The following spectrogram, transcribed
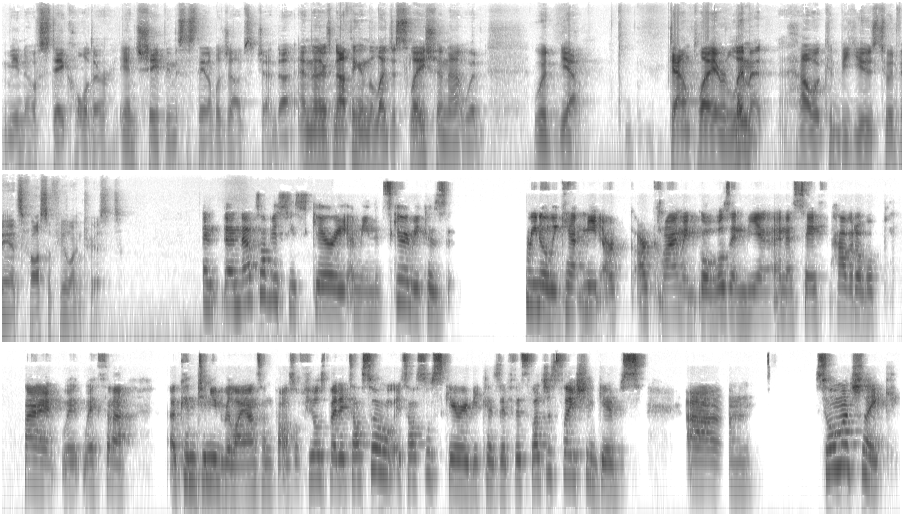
you know stakeholder in shaping the sustainable jobs agenda, and there's nothing in the legislation that would would yeah downplay or limit how it could be used to advance fossil fuel interests. And and that's obviously scary. I mean, it's scary because we know we can't meet our, our climate goals and be in, in a safe, habitable planet with with a, a continued reliance on fossil fuels. But it's also it's also scary because if this legislation gives um, so much like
